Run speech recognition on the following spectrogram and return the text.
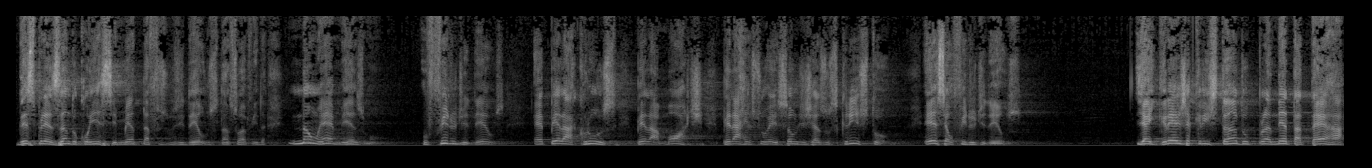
desprezando o conhecimento de Deus na sua vida. Não é mesmo. O Filho de Deus é pela cruz, pela morte, pela ressurreição de Jesus Cristo. Esse é o Filho de Deus. E a igreja cristã do planeta Terra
